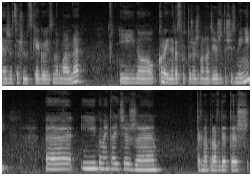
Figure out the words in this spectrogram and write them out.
e, że coś ludzkiego jest normalne. I no, kolejny raz powtórzę, że mam nadzieję, że to się zmieni. E, I pamiętajcie, że tak naprawdę też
